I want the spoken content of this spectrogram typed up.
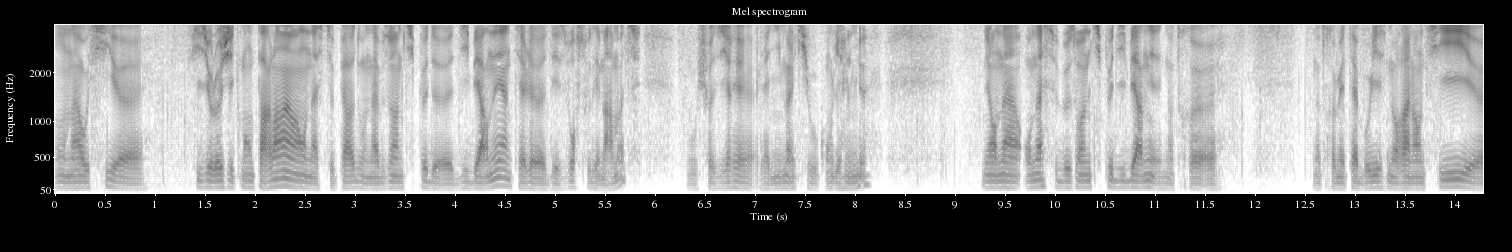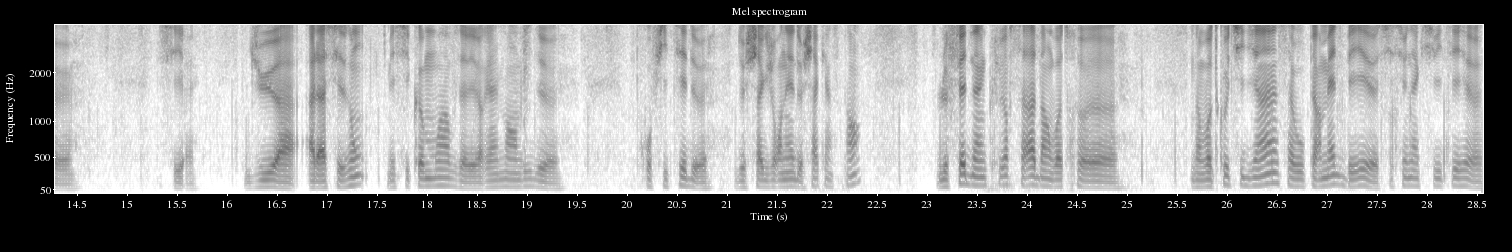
on a aussi, physiologiquement parlant, on a cette période où on a besoin un petit peu d'hiberner, tel des ours ou des marmottes. Vous choisirez l'animal qui vous convient le mieux. Mais on a, on a ce besoin un petit peu d'hiberner. Notre, notre métabolisme ralentit. C'est dû à, la saison. Mais si comme moi, vous avez vraiment envie de profiter de, chaque journée, de chaque instant, le fait d'inclure ça dans votre, euh, dans votre quotidien, ça vous permet, ben, euh, si c'est une activité euh,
